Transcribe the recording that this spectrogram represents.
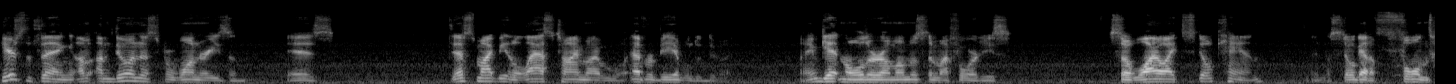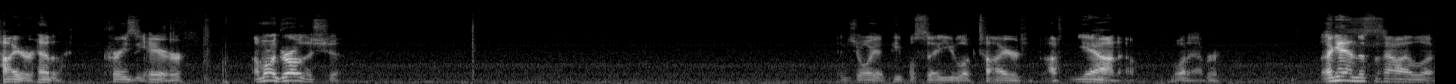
Here's the thing. I'm I'm doing this for one reason. Is this might be the last time I will ever be able to do it. I'm getting older. I'm almost in my 40s. So while I still can, and I still got a full entire head of crazy hair, I'm gonna grow this shit. Enjoy it. People say you look tired. I, yeah, I know. Whatever. Again, this is how I look.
